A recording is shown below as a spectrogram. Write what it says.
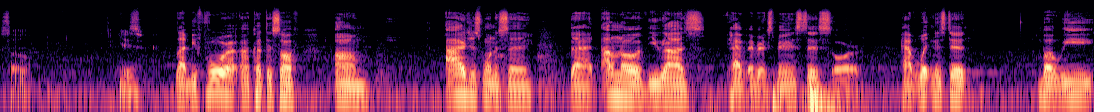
so yeah. like before I cut this off, um, I just want to say that I don't know if you guys have ever experienced this or have witnessed it, but we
